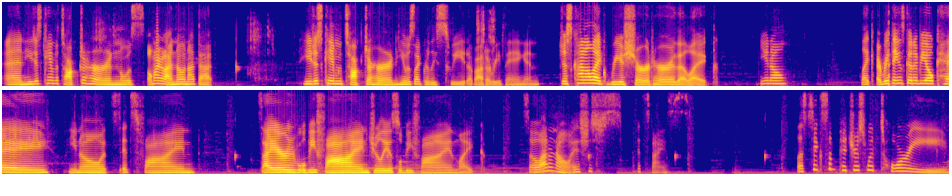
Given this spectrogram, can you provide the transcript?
And he just came to talk to her and was, oh my god, no, not that. He just came to talk to her and he was like really sweet about everything and just kind of like reassured her that like, you know, like everything's gonna be okay. You know, it's it's fine. Zaire will be fine. Julius will be fine. Like, so I don't know. It's just, it's nice. Let's take some pictures with Tori.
